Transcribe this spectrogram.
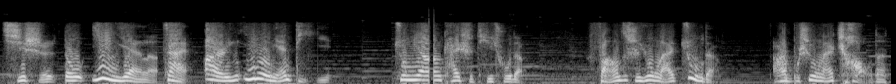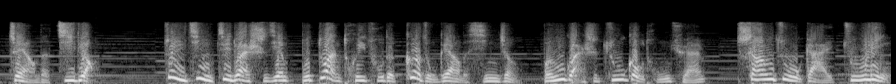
其实都应验了在二零一六年底，中央开始提出的“房子是用来住的，而不是用来炒的”这样的基调。最近这段时间不断推出的各种各样的新政，甭管是租购同权、商住改租赁、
